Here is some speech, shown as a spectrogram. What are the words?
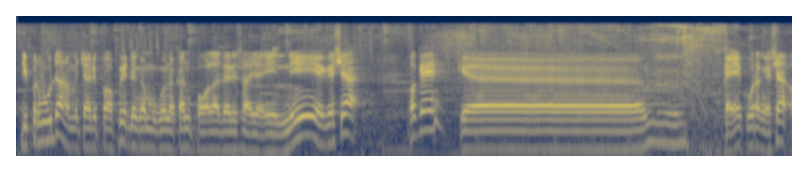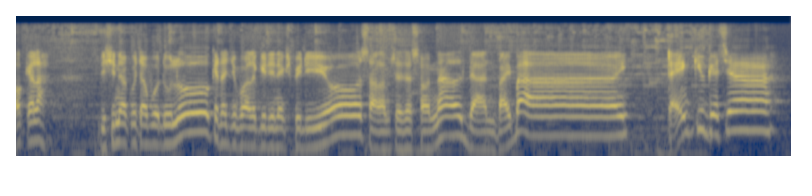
Dipermudah mencari profit dengan menggunakan pola dari saya ini ya guys ya. Oke, okay. hmm, kayaknya kurang guys ya. Oke lah. Di sini aku cabut dulu. Kita jumpa lagi di next video. Salam sensasional dan bye bye. Thank you guys ya.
